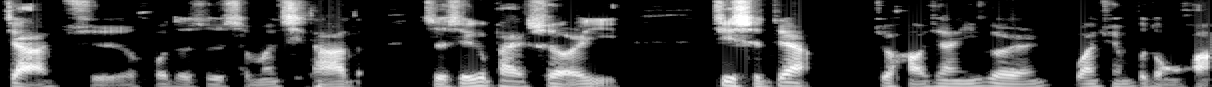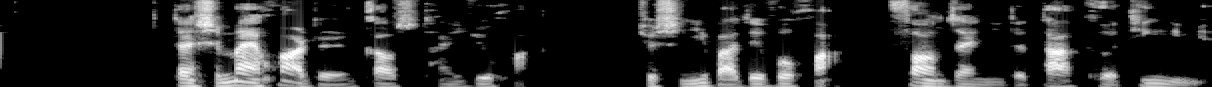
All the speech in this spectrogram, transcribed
价值或者是什么其他的，只是一个摆设而已。即使这样，就好像一个人完全不懂画，但是卖画的人告诉他一句话，就是你把这幅画放在你的大客厅里面。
